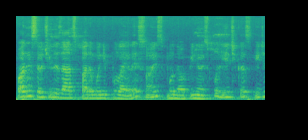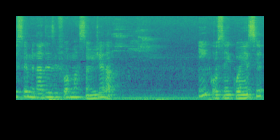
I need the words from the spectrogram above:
podem ser utilizados para manipular eleições, mudar opiniões políticas e disseminar desinformação em geral. Em consequência,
